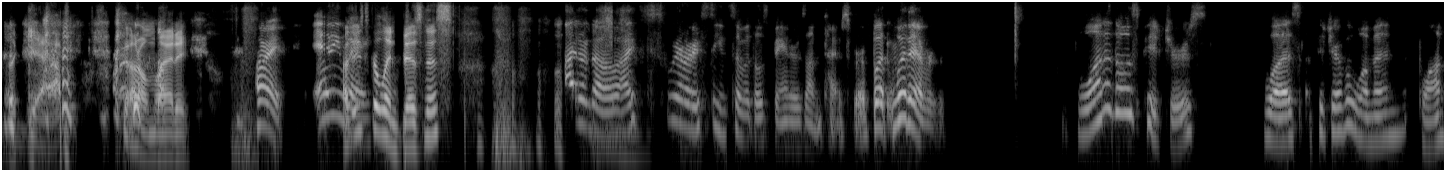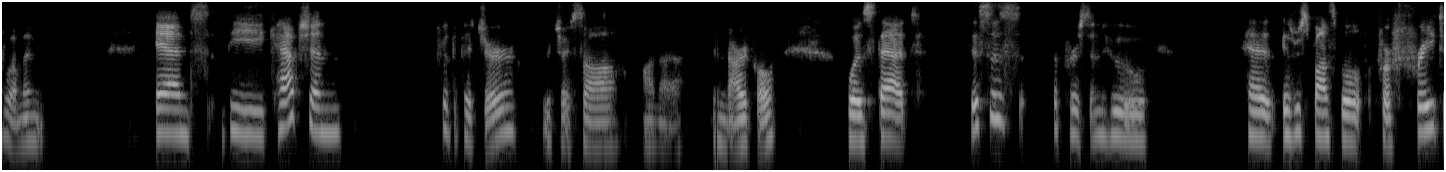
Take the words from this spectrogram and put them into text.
The gap. God almighty. all right. Anyway, Are they still in business? I don't know. I swear I've seen some of those banners on Times Square, but whatever. One of those pictures was a picture of a woman, blonde woman, and the caption for the picture, which I saw on a in an article, was that this is the person who has is responsible for freight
